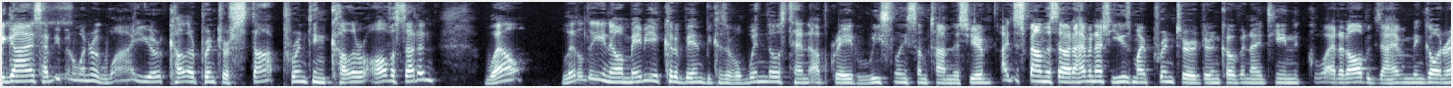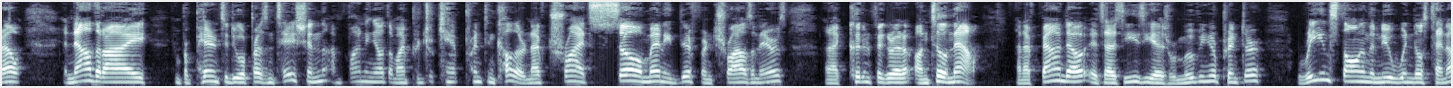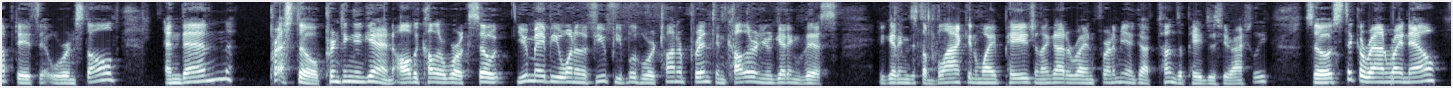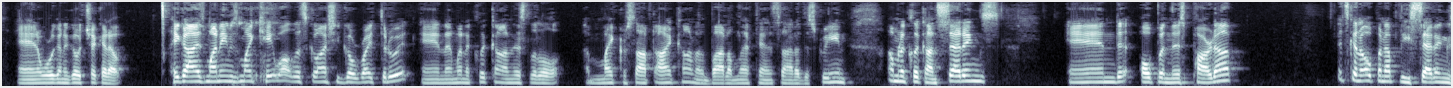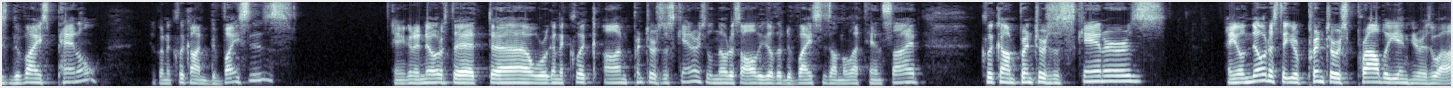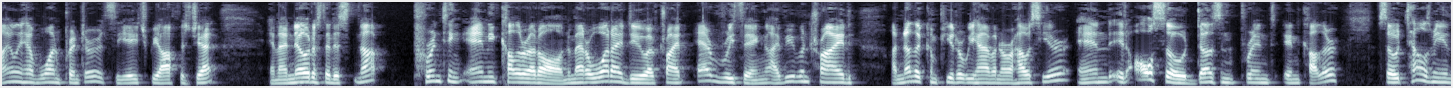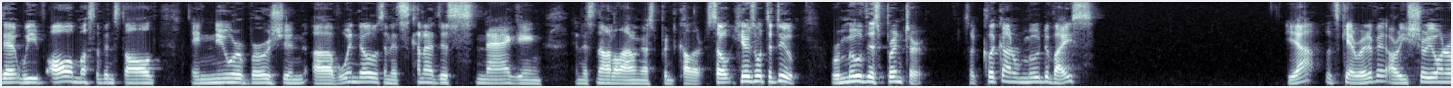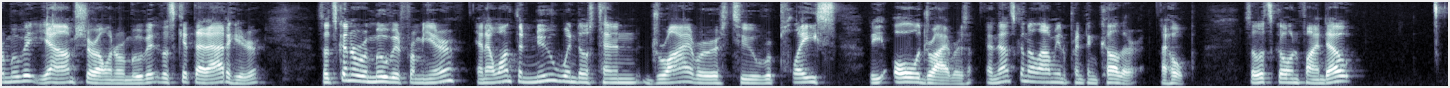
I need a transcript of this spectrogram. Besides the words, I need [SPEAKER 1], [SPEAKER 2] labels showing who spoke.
[SPEAKER 1] Hey guys, have you been wondering why your color printer stopped printing color all of a sudden? Well, little do you know, maybe it could have been because of a Windows 10 upgrade recently, sometime this year. I just found this out. I haven't actually used my printer during COVID 19 quite at all because I haven't been going around. And now that I am preparing to do a presentation, I'm finding out that my printer can't print in color. And I've tried so many different trials and errors, and I couldn't figure it out until now. And I found out it's as easy as removing your printer reinstalling the new Windows 10 updates that were installed, and then presto, printing again, all the color works. So you may be one of the few people who are trying to print in color and you're getting this. You're getting just a black and white page, and I got it right in front of me. I got tons of pages here actually. So stick around right now, and we're gonna go check it out. Hey guys, my name is Mike Kwal. Let's go actually go right through it, and I'm gonna click on this little uh, Microsoft icon on the bottom left hand side of the screen. I'm gonna click on Settings and open this part up it's going to open up the settings device panel. You're going to click on devices. And you're going to notice that uh, we're going to click on printers or scanners. You'll notice all the other devices on the left-hand side. Click on printers or scanners. And you'll notice that your printer is probably in here as well. I only have one printer. It's the HP Office Jet. And I noticed that it's not printing any color at all. No matter what I do, I've tried everything. I've even tried another computer we have in our house here, and it also doesn't print in color. So it tells me that we've all must have installed a newer version of Windows and it's kind of just snagging and it's not allowing us to print color. So here's what to do. Remove this printer. So click on remove device. Yeah, let's get rid of it. Are you sure you want to remove it? Yeah, I'm sure I want to remove it. Let's get that out of here. So it's going to remove it from here. And I want the new Windows 10 drivers to replace the old drivers. And that's going to allow me to print in color, I hope. So let's go and find out.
